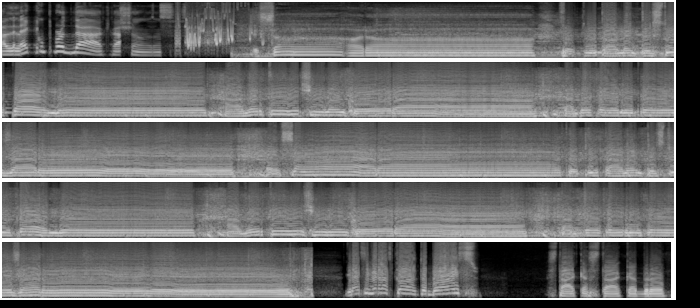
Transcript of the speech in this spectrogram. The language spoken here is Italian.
Allecco Productions. E sarà fottutamente stupendo averti vicino ancora, tanto per riposare. E sarà fottutamente stupendo averti vicino ancora, Grazie per l'ascolto, boys. Stacca, stacca, bro.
